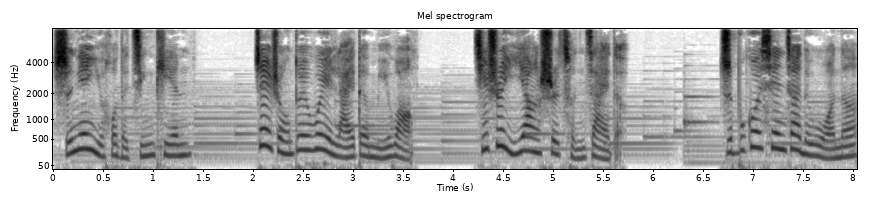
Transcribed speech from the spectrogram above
十年以后的今天，这种对未来的迷惘，其实一样是存在的。只不过现在的我呢，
